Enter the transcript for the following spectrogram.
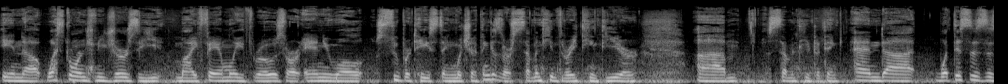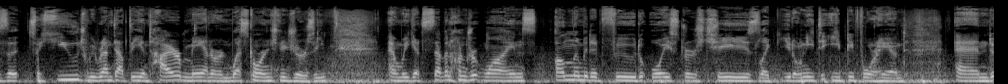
in uh, West Orange, New Jersey. My family throws our annual super tasting, which I think is our 17th or 18th year. Um, 17th, I think. And uh, what this is, is a, it's a huge, we rent out the entire manor in West Orange, New Jersey, and we get 700 wines, unlimited food, oysters, cheese, like you don't need to eat beforehand. And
